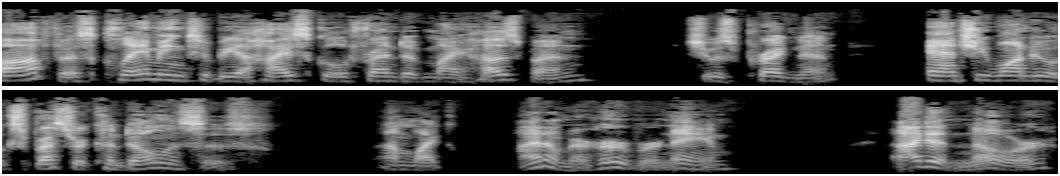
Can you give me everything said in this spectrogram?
office claiming to be a high school friend of my husband. She was pregnant and she wanted to express her condolences. I'm like, I don't know her, her name. I didn't know her.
